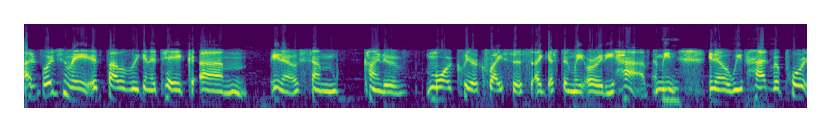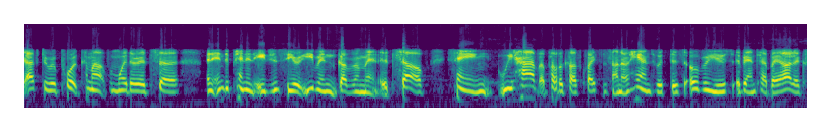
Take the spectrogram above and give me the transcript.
unfortunately, it's probably going to take, um, you know, some kind of more clear crisis, I guess, than we already have. I mean, mm-hmm. you know, we've had report after report come out from whether it's a, an independent agency or even government itself saying we have a public health crisis on our hands with this overuse of antibiotics.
